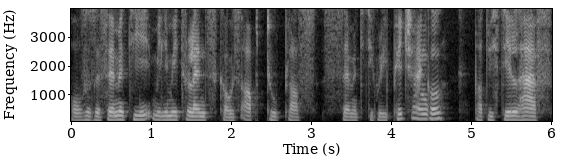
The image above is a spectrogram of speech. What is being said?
Also the 70mm lens goes up to plus 70 degree pitch angle, but we still have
